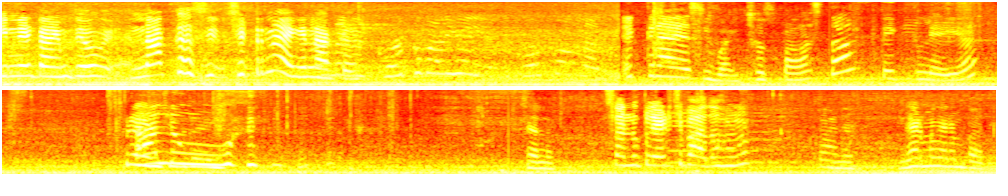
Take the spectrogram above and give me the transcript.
ਕਿੰਨੇ ਟਾਈਮ ਤੇ ਹੋ ਗਏ ਨੱਕ ਸਿ- ਸਿੱਟਣਾ ਹੈਗੇ ਨੱਕ। ਖੁਰਕ ਵਾਲੀ ਹੋਈ ਹੈ ਖੁਰਕ ਹੋਣ ਲੱਗ ਇੱਕ ਕਰਾਇਆ ਸੀ ਵਾਈਟ ਸੌਸ ਪਾਸਤਾ ਤੇ ਇੱਕ ਲੇਅਰ ਆਲੂ। ਚਲੋ। ਸਾਨੂੰ ਪਲੇਟ ਚ ਪਾ ਦੋ ਹੁਣ ਗਰਮ ਗਰਮ ਪਾ ਦੇ।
